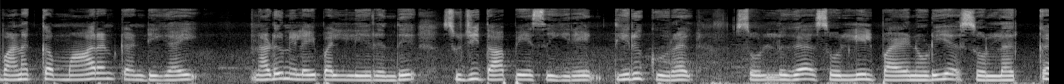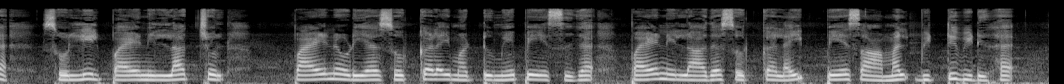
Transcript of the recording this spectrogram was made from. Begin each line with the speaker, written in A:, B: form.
A: வணக்கம் மாறன் கண்டிகை. நடுநிலைப்பள்ளியிலிருந்து சுஜிதா பேசுகிறேன். திருக்குறள். சொல்லுக சொல்லில் பயனுடைய சொல்லற்க சொல்லில் பயனில்லா சொல். பயனுடைய சொற்களை மட்டுமே பேசுக. பயனில்லாத சொற்களை பேசாமல் விட்டுவிடுக.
